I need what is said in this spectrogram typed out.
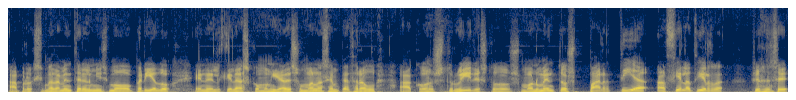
aproximadamente en el mismo periodo en el que las comunidades humanas empezaron a construir estos monumentos, partía hacia la Tierra, fíjense,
